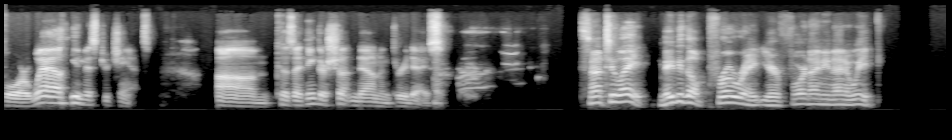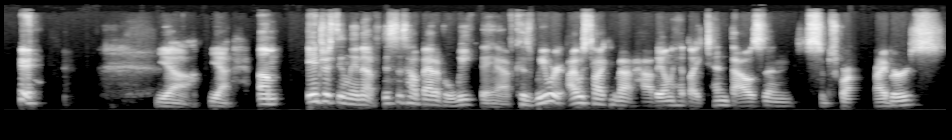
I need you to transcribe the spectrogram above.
for, well, you missed your chance. Um, because I think they're shutting down in three days. it's not too late. Maybe they'll prorate your four ninety nine a week. Yeah, yeah. Um, interestingly enough, this is how bad of a week they have because we were I was talking about how they only had like 10,000 subscribers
